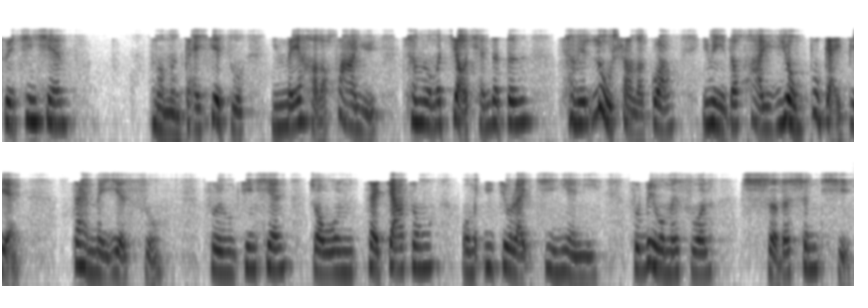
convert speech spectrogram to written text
所以今天我们感谢主，你美好的话语成为我们脚前的灯，成为路上的光，因为你的话语永不改变。赞美耶稣，所以我们今天主，我们在家中，我们依旧来纪念你，所为我们所舍的身体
